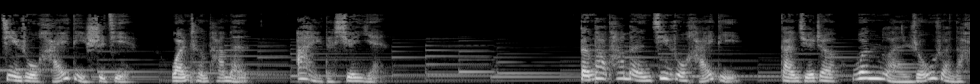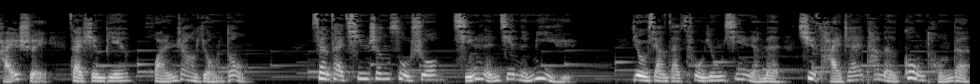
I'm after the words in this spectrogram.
进入海底世界，完成他们爱的宣言。等到他们进入海底，感觉着温暖柔软的海水在身边环绕涌动，像在轻声诉说情人间的蜜语，又像在簇拥新人们去采摘他们共同的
